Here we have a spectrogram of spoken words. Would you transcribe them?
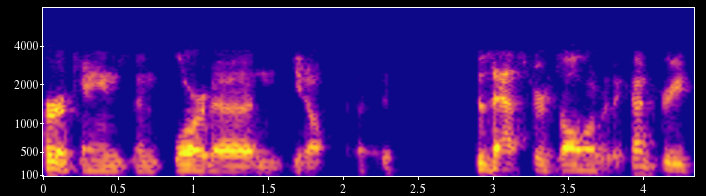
hurricanes in Florida and you know uh, disasters all over the country,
